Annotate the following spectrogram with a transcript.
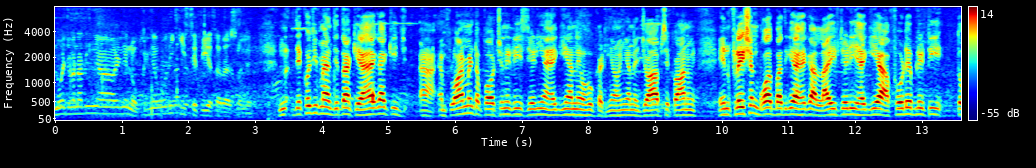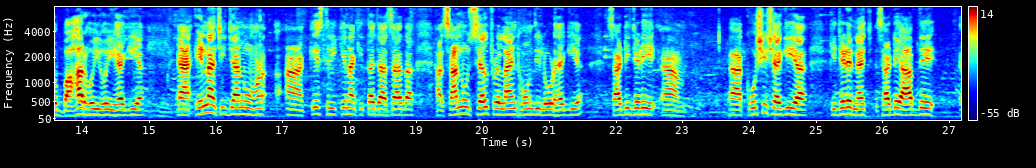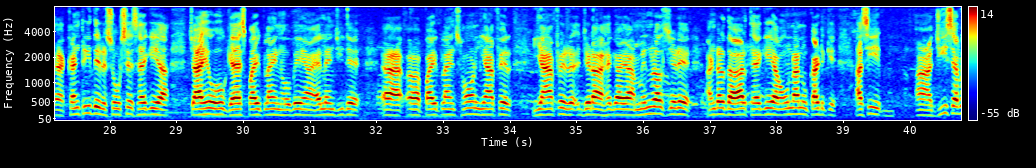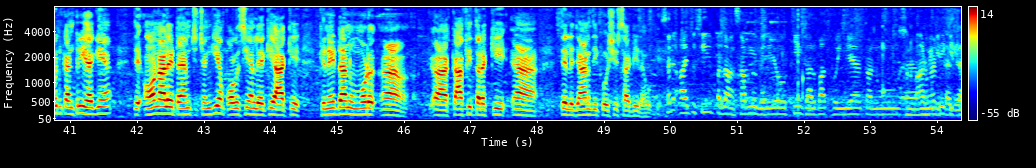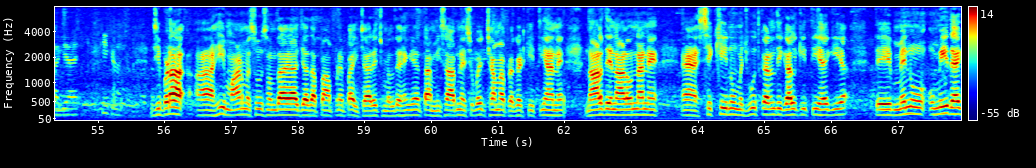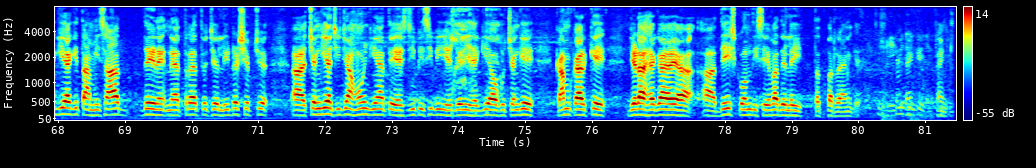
ਨੌਜਵਾਨਾਂ ਦੀਆਂ ਜਿਹੜੀਆਂ ਨੌਕਰੀਆਂ ਉਹਦੀ ਕੀ ਸਥਿਤੀ ਹੈ ਸਰ ਇਸ ਵੇਲੇ? ਦੇਖੋ ਜੀ ਮੈਂ ਜਿੱਦਾਂ ਕਿਹਾ ਹੈਗਾ ਕਿ EMPLOYMENT ਅਪੋਰਚੁਨਿਟੀਜ਼ ਜਿਹੜੀਆਂ ਹੈਗੀਆਂ ਨੇ ਉਹ ਘਟੀਆਂ ਹੋਈਆਂ ਨੇ ਜੌਬਸ ਇਕਨੋਮੀ ਇਨਫਲੇਸ਼ਨ ਬਹੁਤ ਵੱਧ ਗਿਆ ਹੈਗਾ ਲਾਈਫ ਜਿਹੜੀ ਹੈਗੀ ਆ ਅਫੋਰਡੇਬਿਲਿਟੀ ਤੋਂ ਬਾਹਰ ਹੋਈ ਹੋਈ ਹੈਗੀ ਆ। ਇਹਨਾਂ ਚੀਜ਼ਾਂ ਨੂੰ ਹੁਣ ਕਿਸ ਤਰੀਕੇ ਨਾਲ ਕੀਤਾ ਜਾ ਸਕਦਾ ਸਾਨੂੰ ਸੈਲਫ ਰਿਲਾਇੰਟ ਹੋਣ ਦੀ ਲੋੜ ਹੈਗੀ ਆ। ਸਾਡੀ ਜਿਹੜੀ ਕੋਸ਼ਿਸ਼ ਹੈਗੀ ਆ ਕਿ ਜਿਹੜੇ ਸਾਡੇ ਆਪ ਦੇ ਕੰਟਰੀ ਦੇ ਰਿਸੋਰਸਸ ਹੈਗੇ ਆ, ਚਾਹੇ ਉਹ ਗੈਸ ਪਾਈਪਲਾਈਨ ਹੋਵੇ ਜਾਂ ਐਲਐਨਜੀ ਦੇ ਪਾਈਪਲਾਈਨਸ ਹੋਣ ਜਾਂ ਫਿਰ ਜਾਂ ਫਿਰ ਜਿਹੜਾ ਹੈਗਾ ਆ ਮਿਨਰਲਸ ਜਿਹੜੇ ਅੰਡਰ ਦਾ ਅਰਥ ਹੈਗੇ ਆ, ਉਹਨਾਂ ਨੂੰ ਕੱਢ ਕੇ ਅਸੀਂ G7 ਕੰਟਰੀ ਹੈਗੇ ਆ ਤੇ ਆਉਣ ਵਾਲੇ ਟਾਈਮ 'ਚ ਚੰਗੀਆਂ ਪਾਲਿਸੀਆਂ ਲੈ ਕੇ ਆ ਕੇ ਕੈਨੇਡਾ ਨੂੰ ਮੁੜ ਕਾਫੀ ਤਰੱਕੀ ਤੇ ਲਿਜਾਣ ਦੀ ਕੋਸ਼ਿਸ਼ ਸਾਡੀ ਰਹੂਗੀ। ਸਰ ਅੱਜ ਤੁਸੀਂ ਪ੍ਰਧਾਨ ਸਾਹਿਬ ਨੂੰ ਮਿਲੇ ਹੋ ਕੀ ਗੱਲਬਾਤ ਹੋਈ ਹੈ? ਤੁਹਾਨੂੰ ਸਨਮਾਨ ਵੀ ਕੀਤਾ ਗਿਆ ਹੈ। ਕੀ ਕਹਿਣਾ ਚਾਹੁੰਦੇ ਜੀ ਬੜਾ ਹੀ ਮਾਣ ਮਹਿਸੂਸ ਹੁੰਦਾ ਆ ਜਦ ਆਪਾਂ ਆਪਣੇ ਭਾਈਚਾਰੇ 'ਚ ਮਿਲਦੇ ਹੈਗੇ ਧਾਮੀ ਸਾਹਿਬ ਨੇ ਸ਼ੁਭ ਇੱਛਾਵਾਂ ਪ੍ਰਗਟ ਕੀਤੀਆਂ ਨੇ। ਨਾਲ ਦੇ ਨਾਲ ਉਹਨਾਂ ਨੇ ਸਿੱਖੀ ਨੂੰ ਮਜ਼ਬੂਤ ਕਰਨ ਦੀ ਗੱਲ ਕੀਤੀ ਹੈਗੀ ਆ। ਤੇ ਮੈਨੂੰ ਉਮੀਦ ਹੈਗੀ ਆ ਕਿ ਧਾਮੀ ਸਾਹਿਬ ਦੇ ਨੇਤਰਤਵ 'ਚ ਲੀਡਰਸ਼ਿਪ 'ਚ ਚੰਗੀਆਂ ਚੀਜ਼ਾਂ ਹੋਣਗੀਆਂ ਤੇ ਐਸਜੀਪੀਸੀ ਵੀ ਜਿਹੜੀ ਹੈਗੀ ਆ ਉਹ ਚੰਗੇ ਕੰਮ ਕਰਕੇ ਜਿਹੜਾ ਹੈਗਾ ਆ ਦੇਸ਼ ਕੌਮ ਦੀ ਸੇਵਾ ਦੇ ਲਈ ਤਤਪਰ ਰਹਿਣਗੇ। Thank you thank you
